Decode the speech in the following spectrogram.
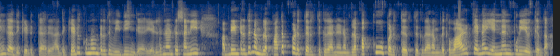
எங்க அதுக்கு எடுத்தாரு? அதுக்கு எடுக்கணுன்றது விதிங்க. எல்ல நாட்டு சனி அப்படின்றது நம்மளை பதப்படுத்துறதுக்கு தானே நம்மளை பக்குவப்படுத்துறதுக்கு தான். நம்மளுக்கு வாழ்க்கைன்னா என்னன்னு புரிய வைக்கிறது தான்.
